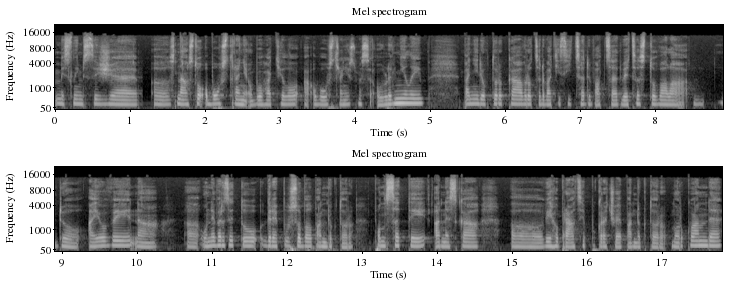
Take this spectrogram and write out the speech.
Myslím si, že s nás to obou straně obohatilo a obou straně jsme se ovlivnili. Paní doktorka v roce 2020 vycestovala do Ajovy na univerzitu, kde působil pan doktor Ponsety a dneska v jeho práci pokračuje pan doktor Morkuande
